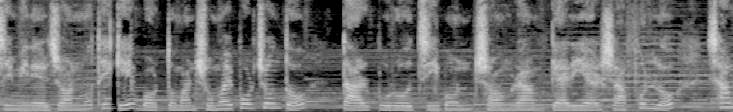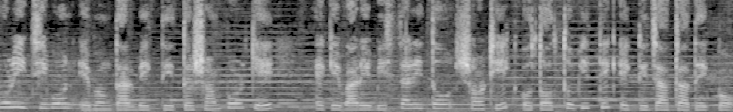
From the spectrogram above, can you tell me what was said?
জিমিনের জন্ম থেকে বর্তমান সময় পর্যন্ত তার পুরো জীবন, সংগ্রাম, ক্যারিয়ার, সাফল্য, সামরিক জীবন এবং তার ব্যক্তিত্ব সম্পর্কে একেবারে বিস্তারিত, সঠিক ও তথ্যভিত্তিক একটি যাত্রা দেখব।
